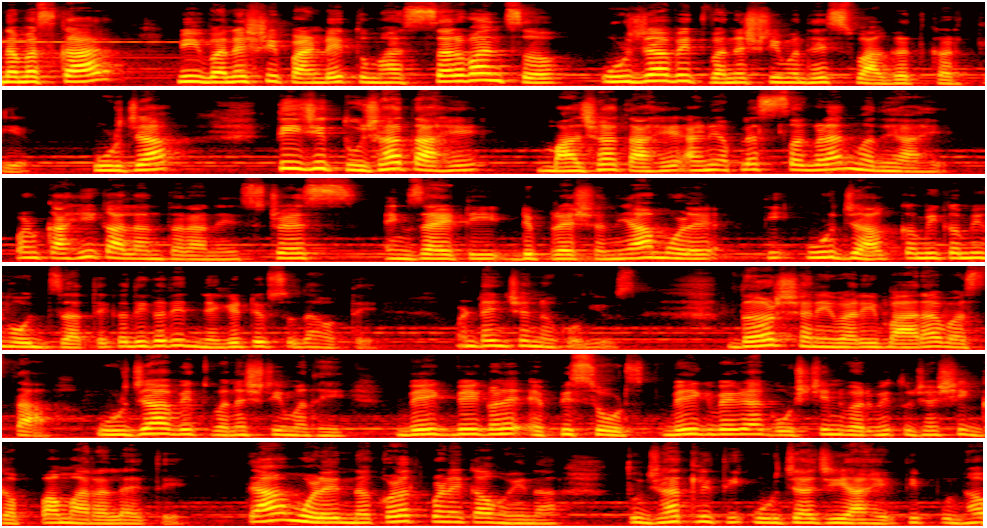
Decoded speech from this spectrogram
नमस्कार मी वनश्री पांडे तुम्हा सर्वांचं ऊर्जावित वनश्रीमध्ये स्वागत करते ऊर्जा ती जी तुझ्यात आहे माझ्यात आहे आणि आपल्या सगळ्यांमध्ये आहे पण काही कालांतराने स्ट्रेस एन्झायटी डिप्रेशन यामुळे ती ऊर्जा कमी कमी होत जाते कधी कधी निगेटिव्हसुद्धा होते. पण टेन्शन नको घेऊस. दर शनिवारी बारा वाजता ऊर्जा विथ वनश्रीमध्ये वेगवेगळे एपिसोड्स वेगवेगळ्या गोष्टींवर मी तुझ्याशी गप्पा मारायला येते. त्यामुळे नकळतपणे का होईना तुझ्यातली ती ऊर्जा जी आहे ती पुन्हा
